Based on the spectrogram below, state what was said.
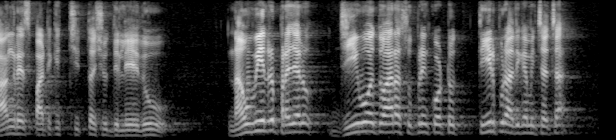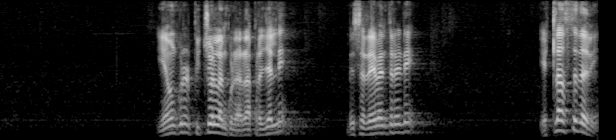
కాంగ్రెస్ పార్టీకి చిత్తశుద్ధి లేదు. నవ్వినరు ప్రజలు జీవో ద్వారా సుప్రీంకోర్టు తీర్పును అధిగమించచ్చా? ఏమనుకున్నారు? పిచ్చోళ్ళు అనుకున్నారా ప్రజల్ని? మిస్టర్ రేవంత్ రెడ్డి? ఎట్లా వస్తుంది అది?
